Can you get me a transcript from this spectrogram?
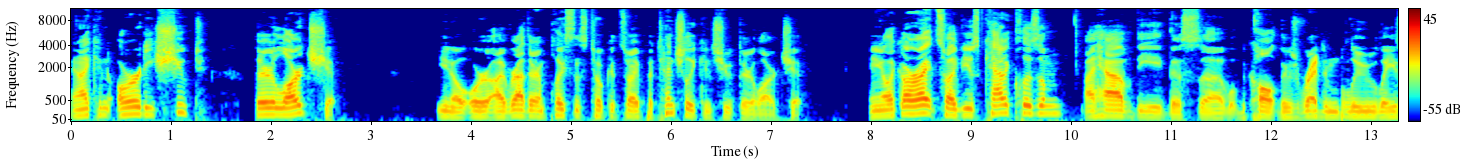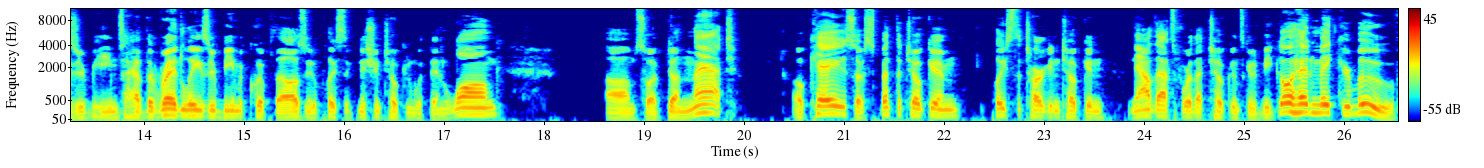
And I can already shoot their large ship. You know, or I rather I'm placing this token so I potentially can shoot their large ship. And you're like, all right, so I've used Cataclysm. I have the this uh, what we call there's red and blue laser beams. I have the red laser beam equipped that allows me to place the ignition token within long. Um, so I've done that. Okay, so I've spent the token, placed the target token. Now that's where that token's going to be. Go ahead and make your move.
